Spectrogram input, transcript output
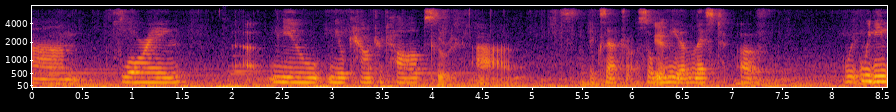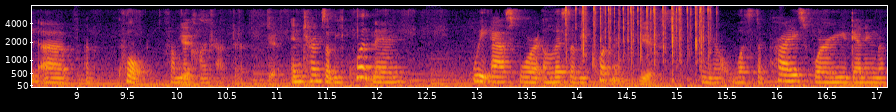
um, flooring, uh, new new countertops, uh, etc. So Yeah. we need a list of, we, we need a, a quote from Yes. the contractor. In terms of equipment, we ask for a list of equipment Yes. you know, what's the price, where are you getting the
